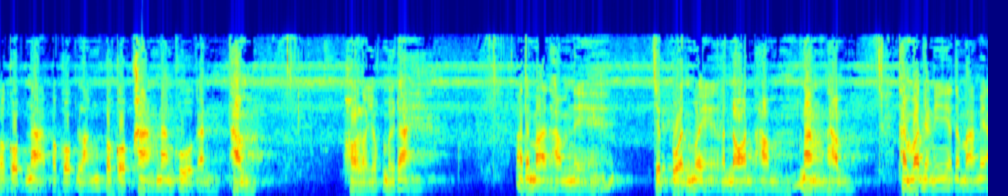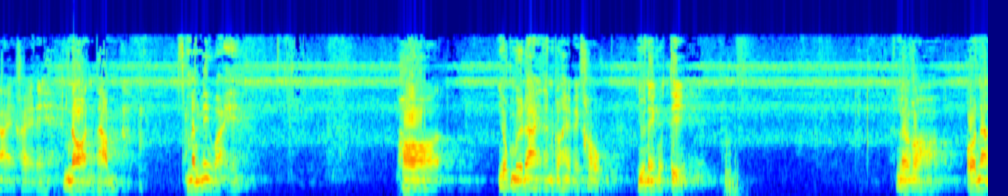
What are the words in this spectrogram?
ประกบหน้าประกบหลัง ประกบข้างนั่งคู่กันทำพอเรายกมือได้อาตมาทำเนี่ยเจ็บปวดเมื่อยแล้วก็นอนทำนั่งทำทำวัดอย่างนี้อาตมาไม่อายใครเลยนอนทำมันไม่ไหว พอยกมือได้ท่านก็ให้ไปเข้าอยู่ในกุฏิแล้วก็ โอนั่ง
